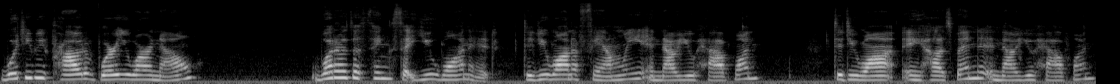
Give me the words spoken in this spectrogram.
Would you be proud of where you are now? What are the things that you wanted? Did you want a family and now you have one? Did you want a husband and now you have one?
